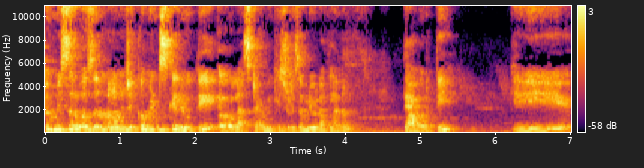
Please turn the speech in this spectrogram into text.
तुम्ही सर्वजण मला म्हणजे कमेंट्स केली होती. लास्ट टाइम मी खिचडीचा व्हिडिओ टाकला ना त्यावरती की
